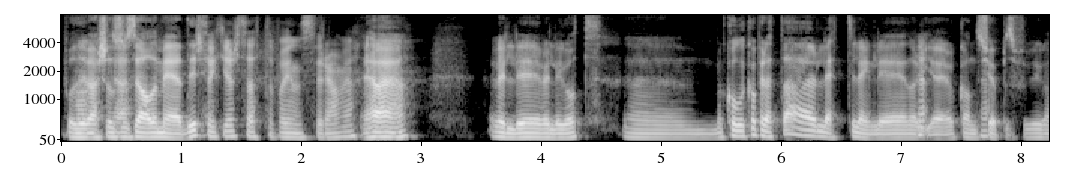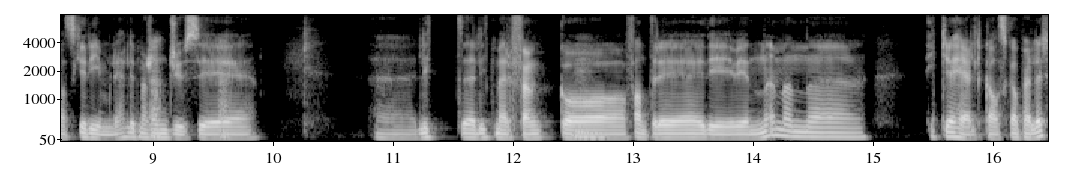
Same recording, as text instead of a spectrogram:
På diverse Ja, sosiale medier. Sikkert sett det på Instagram, ja. Ja, ja. Veldig, veldig godt. Eh, men Colle Capretta er lett tilgjengelig i Norge og kan kjøpes for ganske rimelig. Litt mer sånn juicy eh, litt, litt mer funk og fanteri i de vinene, men eh, ikke helt galskap heller.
